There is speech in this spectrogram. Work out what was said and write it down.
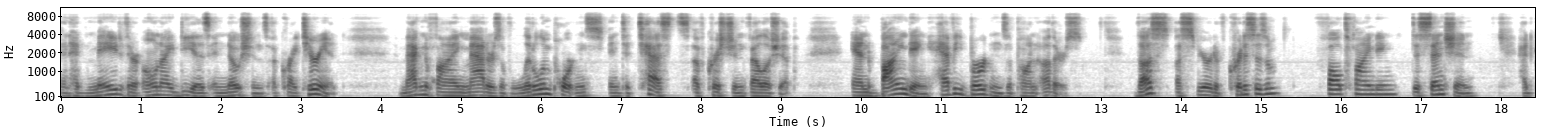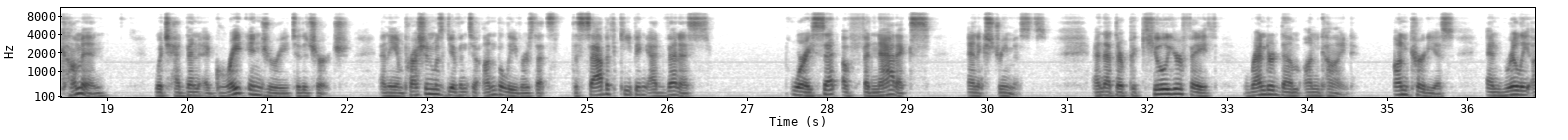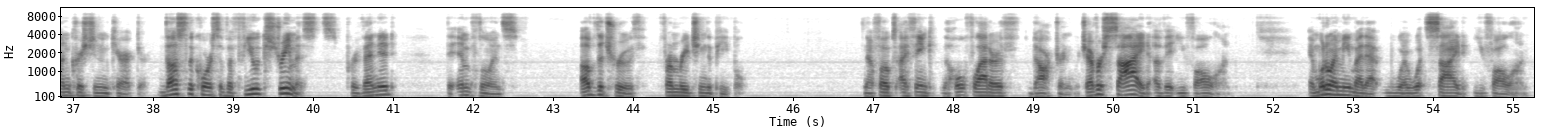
and had made their own ideas and notions a criterion, magnifying matters of little importance into tests of Christian fellowship, and binding heavy burdens upon others. Thus, a spirit of criticism, fault finding, dissension had come in, which had been a great injury to the church and the impression was given to unbelievers that the Sabbath keeping Adventists were a set of fanatics and extremists, and that their peculiar faith rendered them unkind, uncourteous, and really unchristian in character. Thus, the course of a few extremists prevented the influence of the truth from reaching the people. Now, folks, I think the whole flat earth doctrine, whichever side of it you fall on, and what do I mean by that? What side you fall on?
